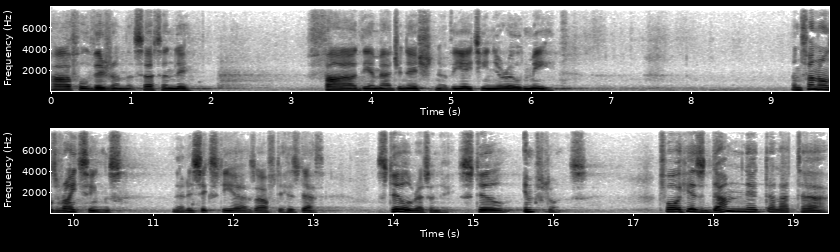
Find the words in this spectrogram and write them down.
powerful vision that certainly fired the imagination of the 18 year old me. And Fanon's writings, nearly 60 years after his death, still resonate, still influence. For his la terre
